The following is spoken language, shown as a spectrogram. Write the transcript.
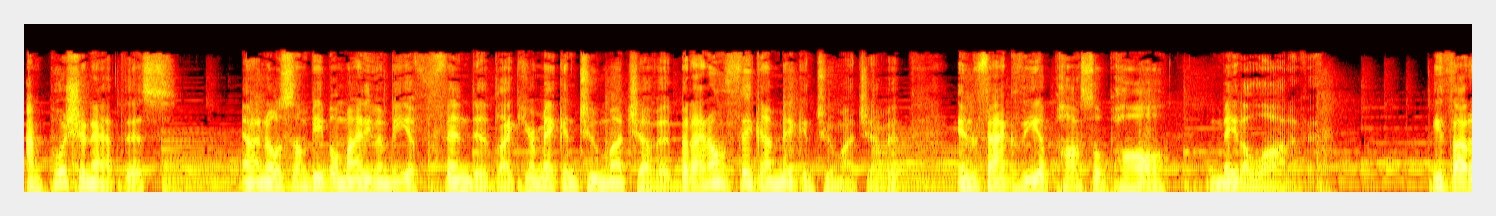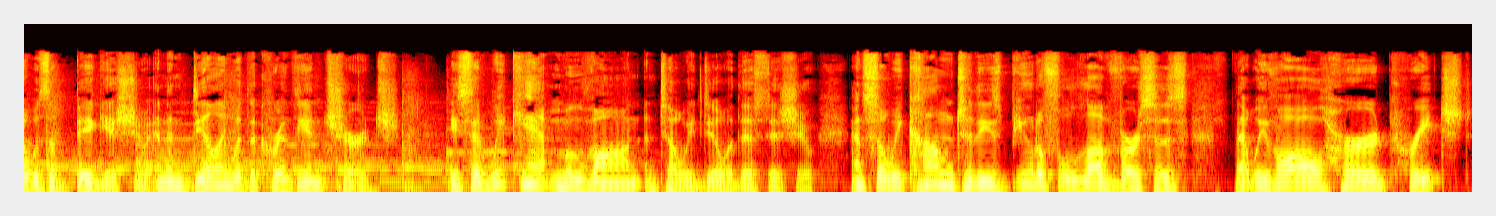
I'm pushing at this, and I know some people might even be offended, like you're making too much of it, but I don't think I'm making too much of it. In fact, the Apostle Paul made a lot of it. He thought it was a big issue, and in dealing with the Corinthian church, he said, We can't move on until we deal with this issue. And so we come to these beautiful love verses that we've all heard preached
